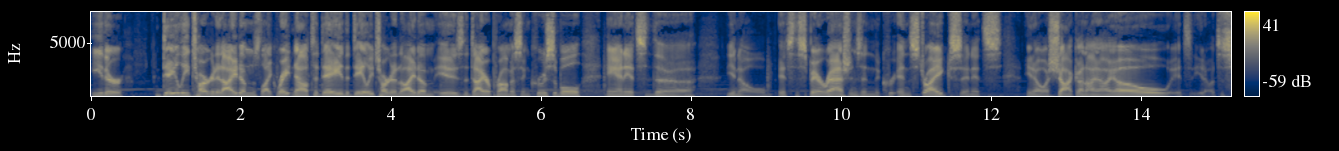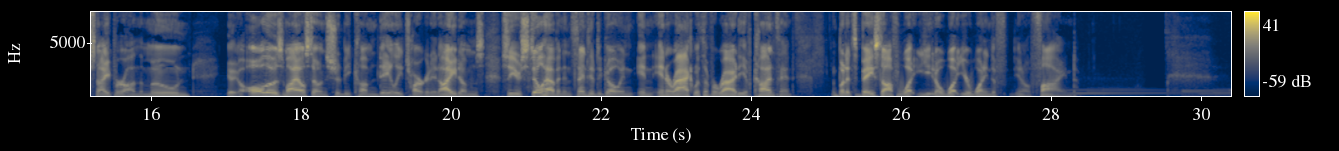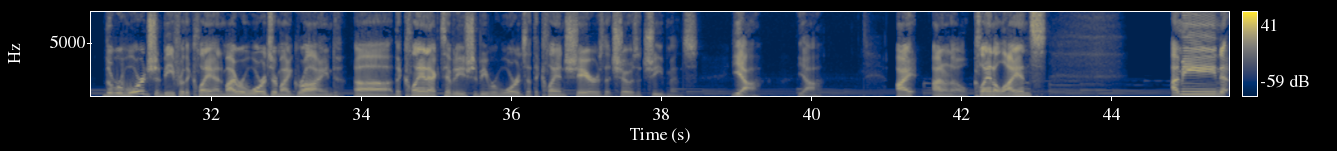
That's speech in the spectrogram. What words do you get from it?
Either daily targeted items, like right now today, the daily targeted item is the Dire Promise and Crucible, and it's the you know it's the spare rations and the and strikes, and it's you know a shotgun IIO. It's you know it's a sniper on the moon. All those milestones should become daily targeted items. So you still have an incentive to go and, interact with a variety of content but it's based off what you know what you're wanting to you know find. The reward should be for the clan. My rewards are my grind. Uh, the clan activities should be rewards that the clan shares that shows achievements. Yeah. Yeah. I i don't know clan alliance I mean,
